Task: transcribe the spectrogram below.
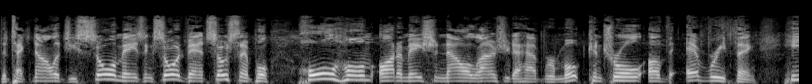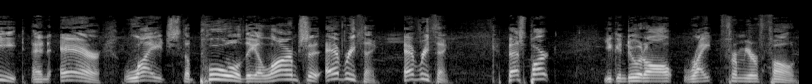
The technology's so amazing, so advanced, so simple. Whole home automation now allows you to have remote control of everything. Heat and air, lights, the pool, the alarms, everything. Everything. Best part? You can do it all right from your phone.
